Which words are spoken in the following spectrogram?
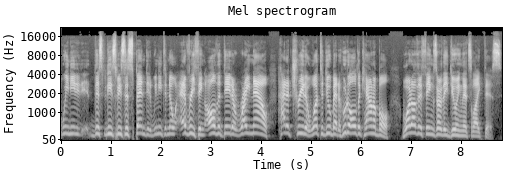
we need this needs to be suspended. We need to know everything, all the data right now, how to treat it, what to do about it, who to hold accountable. What other things are they doing that's like this?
